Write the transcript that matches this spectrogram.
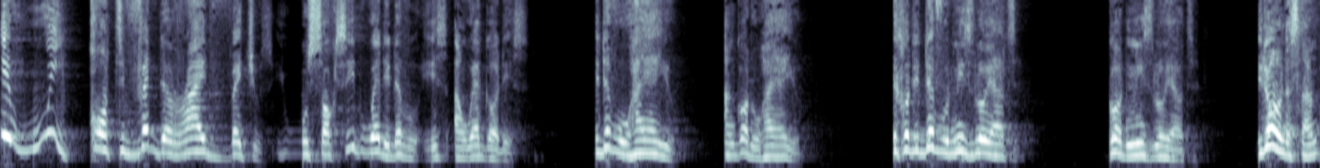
If we cultivate the right virtues, you will succeed where the devil is and where God is. The devil will hire you, and God will hire you. Because the devil needs loyalty. God needs loyalty. You don't understand?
